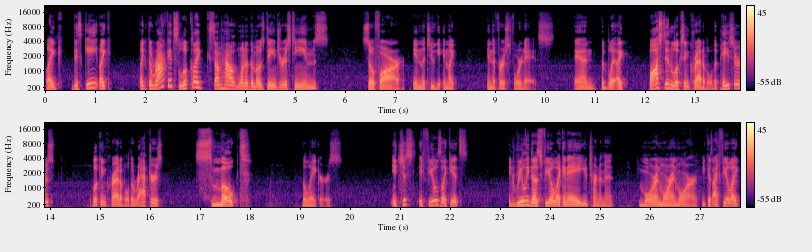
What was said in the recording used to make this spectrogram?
Like this game like like the Rockets look like somehow one of the most dangerous teams so far in the two in like in the first 4 days. And the like Boston looks incredible. The Pacers look incredible. The Raptors smoked the Lakers. It just it feels like it's it really does feel like an AAU tournament more and more and more because I feel like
